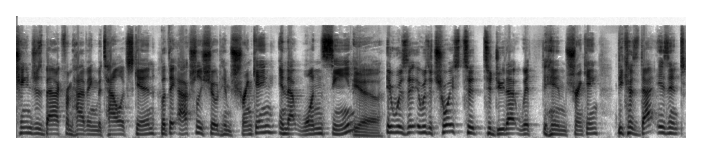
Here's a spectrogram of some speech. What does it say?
changes back from having metallic skin, but they actually showed him shrinking in that one scene Yeah. it was it was a choice to to do that with him shrinking because that isn't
